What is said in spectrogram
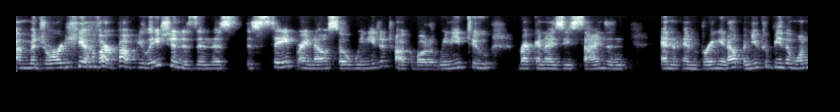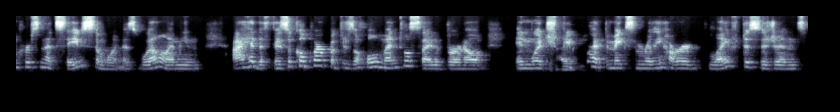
a majority of our population is in this state right now. So we need to talk about it. We need to recognize these signs and and and bring it up. And you could be the one person that saves someone as well. I mean i had the physical part but there's a whole mental side of burnout in which right. people have to make some really hard life decisions.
